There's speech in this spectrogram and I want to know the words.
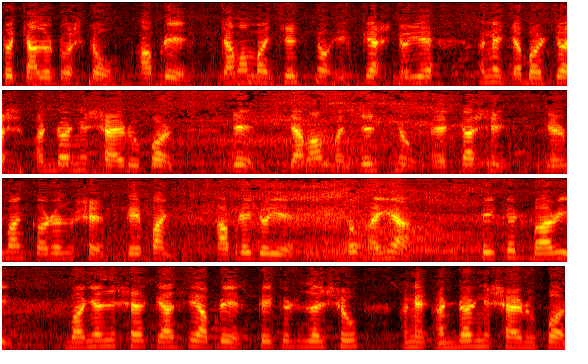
તો ચાલો દોસ્તો, આપણે જામા મસ્જિદનો ઇતિહાસ જોઈએ અને જબરજસ્ત અંદરની સાઈડ ઉપર જે જામા મસ્જિદનું ઐતિહાસિક નિર્માણ કરેલું છે તે પણ આપણે જોઈએ. તો અહીંયા ટિકિટ બારી બનેલી છે, ત્યાંથી આપણે ટિકિટ લઈશું અને અંદરની સાઈડ ઉપર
